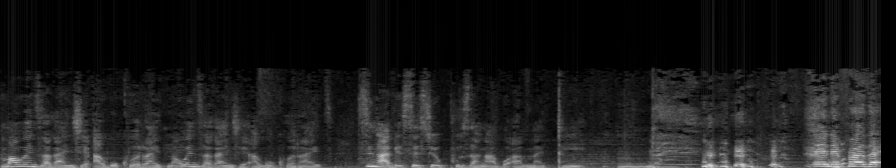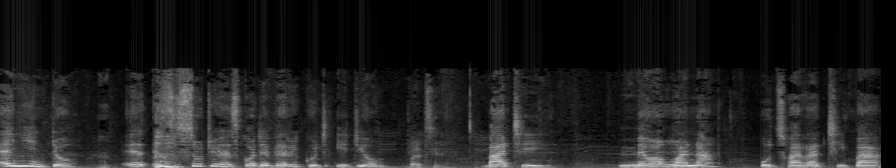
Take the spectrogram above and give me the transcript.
mawenza kanje akukho right mawenza kanje akukho right. Singabe sesiyophuza ngabo amadiye and father enye into eh, Sesotho has got a very good idiom. Yeah. bathi mme wa ngwana o tshwara thipa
